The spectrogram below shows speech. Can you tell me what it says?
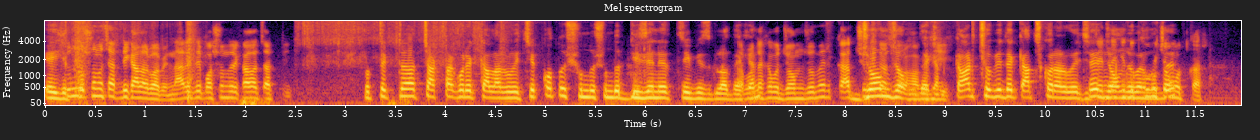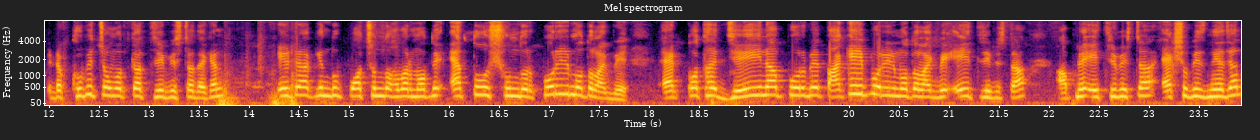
এই যে সুন্দর সুন্দর চারটি কালার পাবেন নারীদের পছন্দের কালার চারটি। প্রত্যেকটা চারটা করে কালার রয়েছে। কত সুন্দর সুন্দর ডিজাইনের থ্রি পিসগুলো দেখেন। দেখাবো জমজমের কাজ জমজম দেখেন কার ছবিতে কাজ করা রয়েছে জমজমের খুবই চমৎকার। এটা খুবই চমৎকার থ্রি পিসটা দেখেন। এটা কিন্তু পছন্দ হবার মতো এত সুন্দর পরীর মতো লাগবে। এক কথায় যেই না পরবে তাকেই পরীর মতো লাগবে এই থ্রি পিসটা আপনি এই থ্রি পিসটা একশো পিস নিয়ে যান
